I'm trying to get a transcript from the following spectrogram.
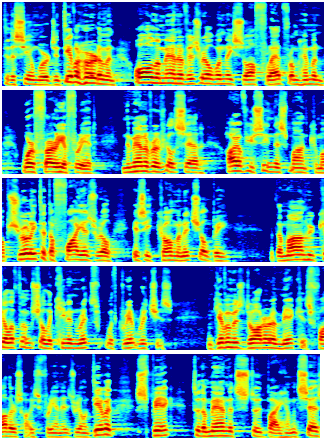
to the same words. And David heard him, and all the men of Israel, when they saw, fled from him and were very afraid. And the men of Israel said, how have you seen this man come up? Surely to defy Israel is he come, and it shall be that the man who killeth him shall the king enrich with great riches, and give him his daughter, and make his father's house free in Israel. And David spake to the man that stood by him, and says,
